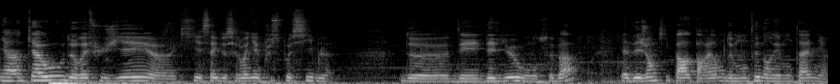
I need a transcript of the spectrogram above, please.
il y a un chaos de réfugiés qui essayent de s'éloigner le plus possible de, des, des lieux où on se bat. Il y a des gens qui parlent par exemple de monter dans les montagnes,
